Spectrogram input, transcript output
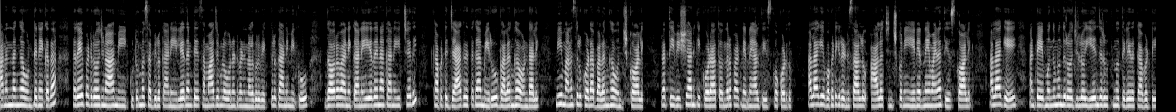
ఆనందంగా ఉంటేనే కదా రేపటి రోజున మీ కుటుంబ సభ్యులు కానీ లేదంటే సమాజంలో ఉన్నటువంటి నలుగురు వ్యక్తులు కానీ మీకు గౌరవాన్ని కానీ ఏదైనా కానీ ఇచ్చేది. కాబట్టి జాగ్రత్తగా మీరు బలంగా ఉండాలి. మీ మనసులు కూడా బలంగా ఉంచుకోవాలి. ప్రతి విషయానికి కూడా తొందరపాటు నిర్ణయాలు తీసుకోకూడదు. అలాగే ఒకటికి రెండు సార్లు ఆలోచించుకొని ఏ నిర్ణయమైనా తీసుకోవాలి. అలాగే అంటే ముందు ముందు రోజుల్లో ఏం జరుగుతుందో తెలియదు కాబట్టి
